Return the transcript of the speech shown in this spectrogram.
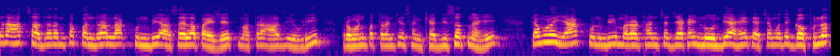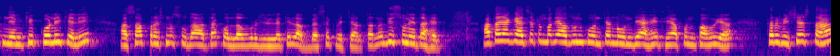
तर आज साधारणतः पंधरा लाख कुणबी असायला पाहिजेत. मात्र आज एवढी प्रमाणपत्रांची संख्या दिसत नाही. त्यामुळे या कुणबी मराठांच्या ज्या काही नोंदी आहेत त्याच्यामध्ये गफलत नेमकी कोणी केली असा प्रश्नसुद्धा आता कोल्हापूर जिल्ह्यातील अभ्यासक विचारताना दिसून येत आहेत. आता या गॅझेटमध्ये अजून कोणत्या नोंदी आहेत हे आपण पाहूया. तर विशेषतः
